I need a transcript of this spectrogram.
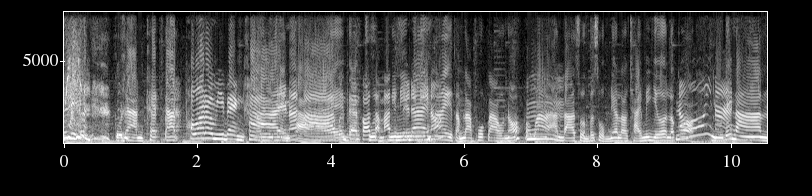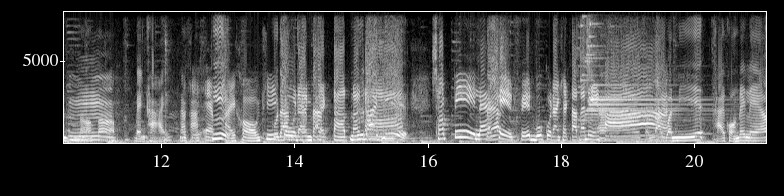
ที่โกดังแคคตัส เพราะว่าเรามีแบ่งขายนะคะเพื่อนๆก็สามารถไปซื้อได้เนาะให้สำหรับพวกเราเนาะเพราะว่าอืมอัตราส่วนผสมเนี่ยเราใช้ไม่เยอะแล้วก็น้อยอยู่นะได้นานเนาะอืมก็แบ่งขายนะคะ แอบที่ขายของที่โกโกดัดังงแคคตัสนะซื้อได้คะที่ ช้อปปี้และและเพจ Facebook โกดังแคคตัสนั่นเองค่ะสำหรับวันนี้ขายของได้แล้ว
